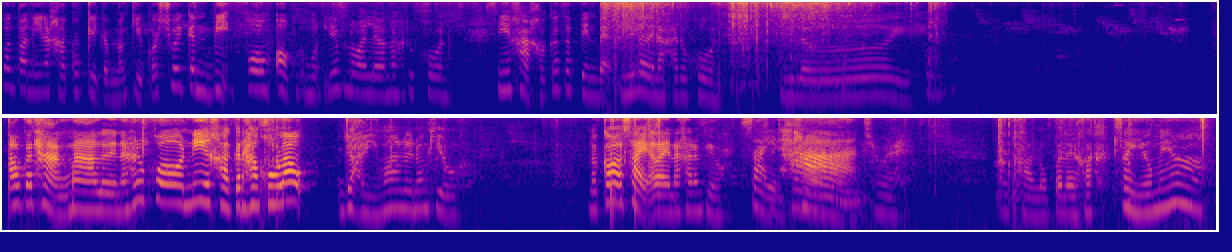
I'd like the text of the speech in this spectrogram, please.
คนตอนนี้นะคะก็เกดกับน้องกิ๋วก็ช่วยกันบีโฟมออกหมดเรียบร้อยแล้วนะคะทุกคน นี่ค่ะเขาก็จะเป็นแบบนี้เลยนะคะทุกคน นี่เลย เอากระถางมาเลยนะคะทุกคน นี่ค่ะ กระถางของเราใหญ่มากเลยน้องกิวแล้วก็ใส่อะไรนะคะน้องกิวใส่ถ่านใช่ไหมใส่ถ่านลงไปเลยค่ะ ใส่เยอะไหมอะแค่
